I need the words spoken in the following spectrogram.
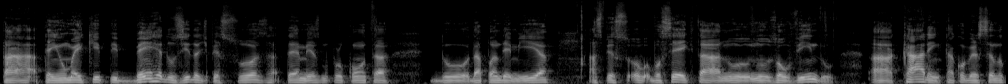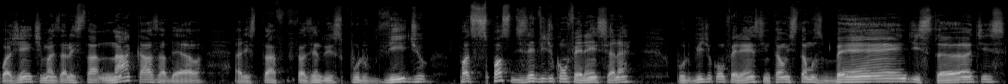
tá, tem uma equipe bem reduzida de pessoas, até mesmo por conta do, da pandemia. As pessoas, você aí que está no, nos ouvindo, a Karen está conversando com a gente, mas ela está na casa dela, ela está fazendo isso por vídeo. Posso, posso dizer videoconferência, né? por videoconferência, então estamos bem distantes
